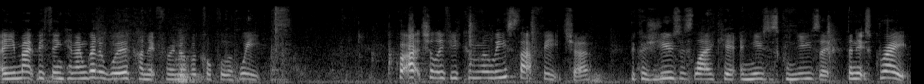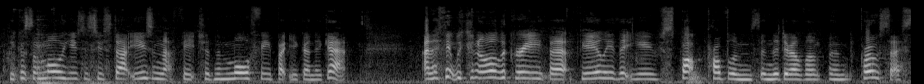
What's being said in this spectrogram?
And you might be thinking, I'm going to work on it for another couple of weeks. But actually, if you can release that feature because users like it and users can use it, then it's great because the more users who start using that feature, the more feedback you're going to get. And I think we can all agree that the earlier that you spot problems in the development process,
